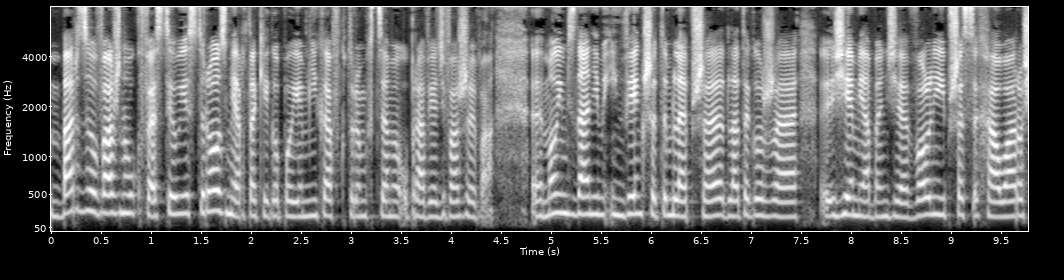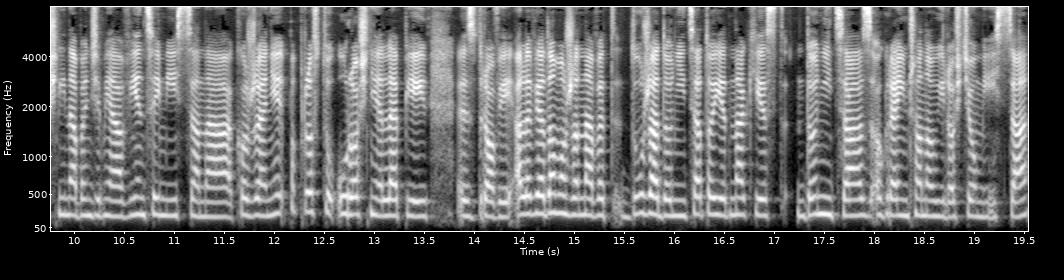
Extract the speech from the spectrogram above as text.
Bardzo ważną kwestią jest rozmiar takiego pojemnika, w którym chcemy uprawiać warzywa. E, moim zdaniem im większe, tym lepsze, dlatego że ziemia będzie wolniej przesychała, roślina będzie miała więcej miejsca na korzenie, po prostu urośnie lepiej, e, zdrowiej. Ale wiadomo, że nawet duża donica to jednak jest donica z ograniczoną ilością miejsca.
